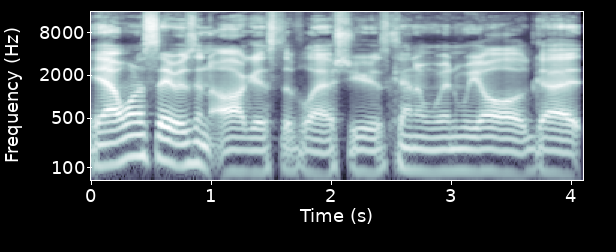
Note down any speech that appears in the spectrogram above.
Yeah, I want to say it was in August of last year. Is kind of when we all got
